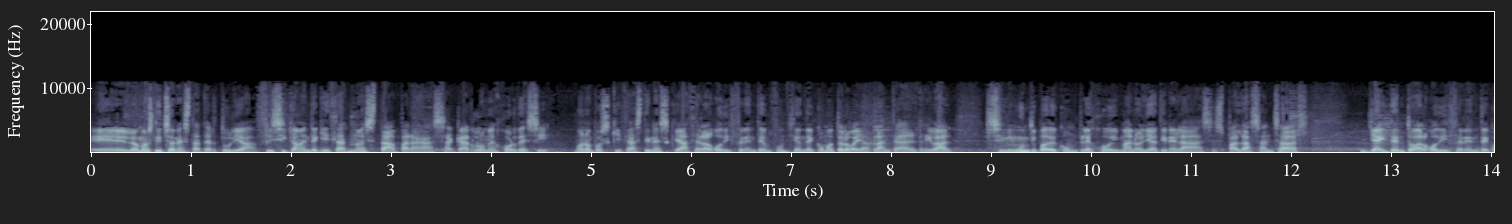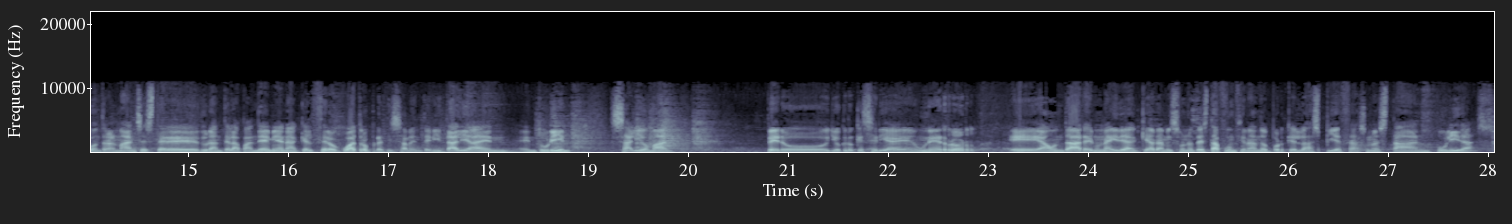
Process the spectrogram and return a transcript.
eh, lo hemos dicho en esta tertulia, físicamente quizás no está para sacar lo mejor de sí. Bueno, pues quizás tienes que hacer algo diferente en función de cómo te lo vaya a plantear el rival. Sin ningún tipo de complejo, y Manol ya tiene las espaldas anchas, ya intentó algo diferente contra el Manchester durante la pandemia, en aquel 0-4 precisamente en Italia, en, Turín, salió mal. Pero yo creo que sería un error eh, ahondar en una idea que ahora mismo no te está funcionando porque las piezas no están pulidas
